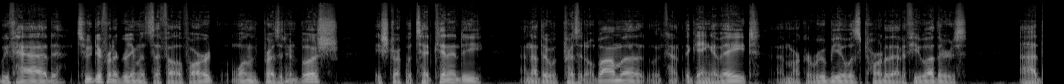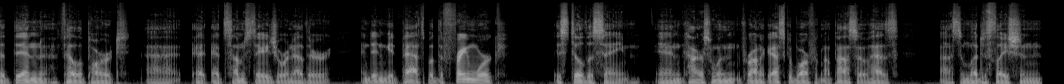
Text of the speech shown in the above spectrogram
We've had two different agreements that fell apart one with President Bush, he struck with Ted Kennedy, another with President Obama, kind of the Gang of Eight. Uh, Marco Rubio was part of that, a few others, uh, that then fell apart uh, at, at some stage or another and didn't get passed. But the framework is still the same. And Congresswoman Veronica Escobar from El Paso has uh, some legislation,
